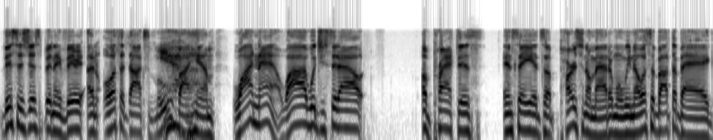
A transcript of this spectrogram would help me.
this has just been a very unorthodox move Yeah. by him. Why now? Why would you sit out of practice and say it's a personal matter when we know it's about the bag?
